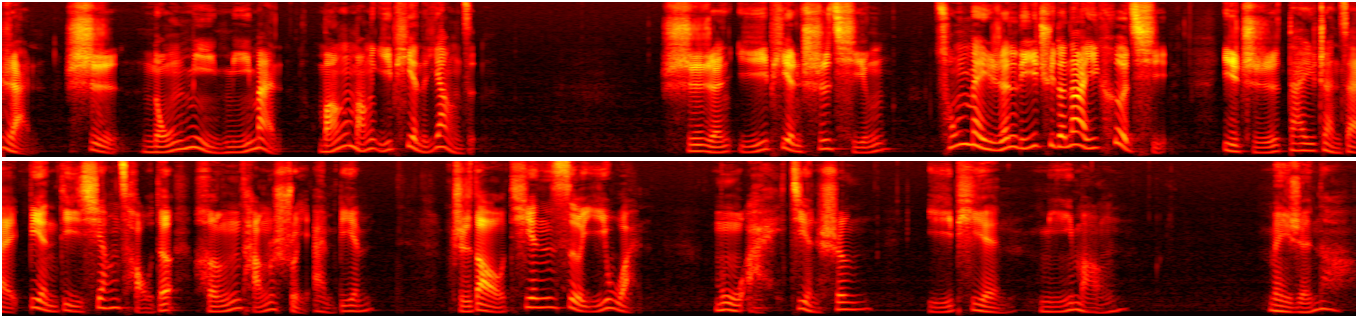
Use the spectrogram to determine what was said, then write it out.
冉”是浓密弥漫。茫茫一片的样子，诗人一片痴情，从美人离去的那一刻起，一直呆站在遍地香草的横塘水岸边，直到天色已晚，暮霭渐深，一片迷茫。美人啊，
